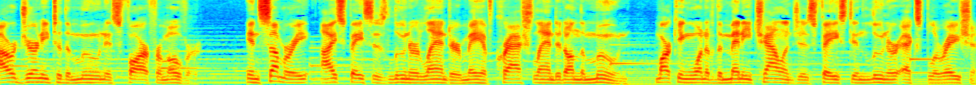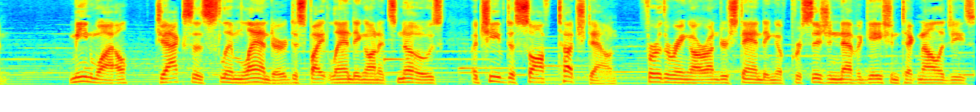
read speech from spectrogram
our journey to the moon is far from over. In summary, iSpace's lunar lander may have crash-landed on the moon, marking one of the many challenges faced in lunar exploration. Meanwhile, JAXA's slim lander, despite landing on its nose, achieved a soft touchdown, furthering our understanding of precision navigation technologies.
